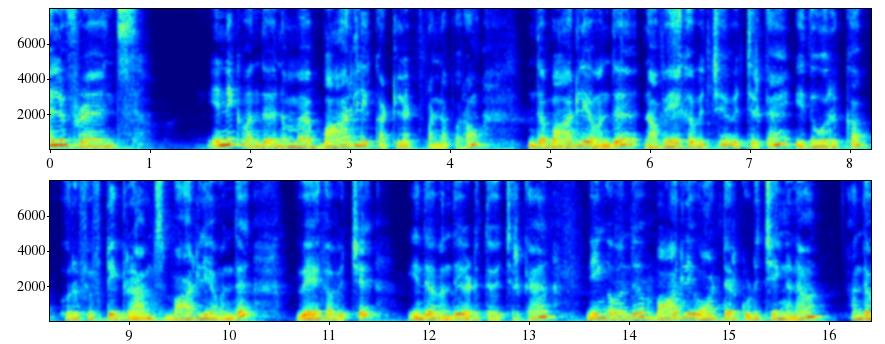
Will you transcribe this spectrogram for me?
ஹலோ ஃப்ரெண்ட்ஸ் இன்றைக்கி வந்து நம்ம பார்லி கட்லெட் பண்ண போகிறோம் இந்த பார்லியை வந்து நான் வேக வச்சு வச்சுருக்கேன். இது ஒரு கப் ஒரு ஃபிஃப்டி கிராம்ஸ் பார்லியை வந்து வேக வச்சு இதை வந்து எடுத்து வச்சுருக்கேன். நீங்கள் வந்து பார்லி வாட்டர் குடிச்சிங்கன்னா அந்த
